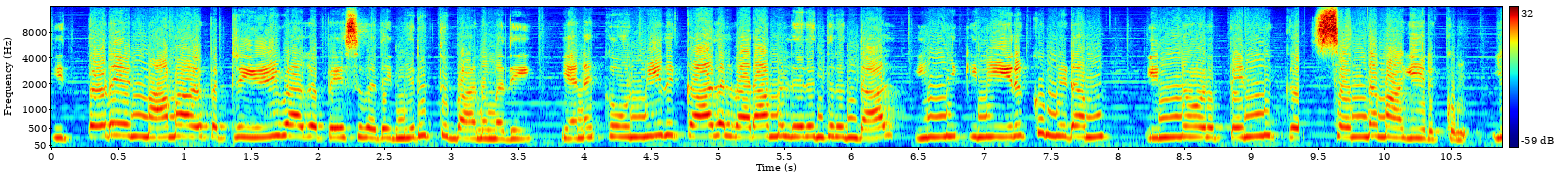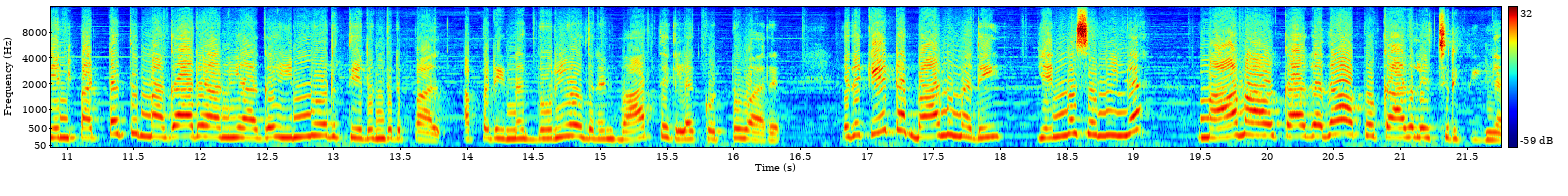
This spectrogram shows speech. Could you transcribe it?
இத்தோடு என் மாமாவை பற்றி இழிவாக பேசுவதை நிறுத்து பானுமதி. எனக்கு உன் மீது காதல் வராமல் இருந்திருந்தால் இன்னைக்கு நீ இருக்கும் இடம் இன்னொரு பெண்ணுக்கு சொந்தமாகி இருக்கும் என் பட்டத்து மகாராணியாக இன்னொருத்தி இருந்திருப்பாள். அப்படின்னு துரியோதனன் வார்த்தைகளை கொட்டுவாரு. இதை கேட்ட பானுமதி என்ன சொன்னீங்க? மாமாவுக்காக தான் அப்போ காதலிச்சிருக்கீங்க.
